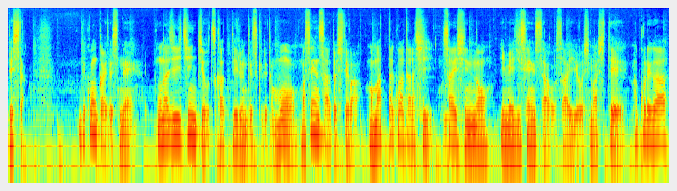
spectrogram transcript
でした。で今回ですね同じ1インチを使っているんですけれども、まあ、センサーとしては全く新しい最新のイメージセンサーを採用しまして、まあ、これが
